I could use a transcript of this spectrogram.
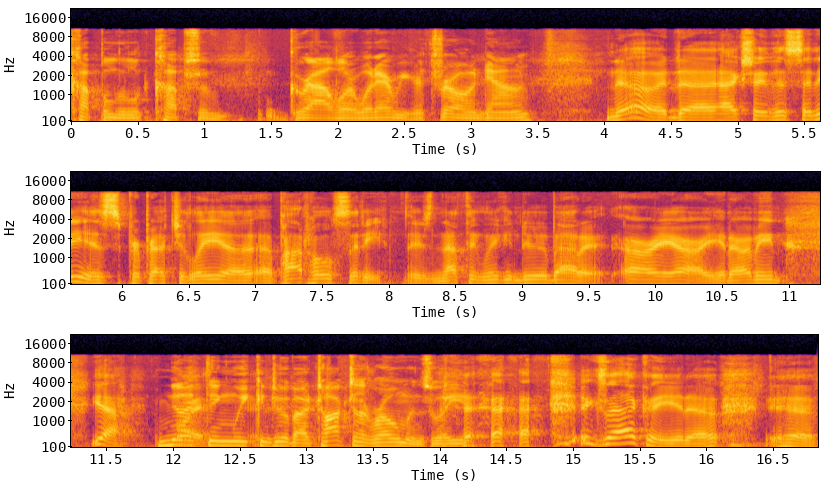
couple little cups of gravel or whatever you're throwing down. No, and uh, actually, this city is perpetually a, a pothole city. There's nothing we can do about it. RAR, you know. I mean, yeah, boy. Nothing we can do about it. Talk to the Romans, will you? exactly, you know, yeah,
